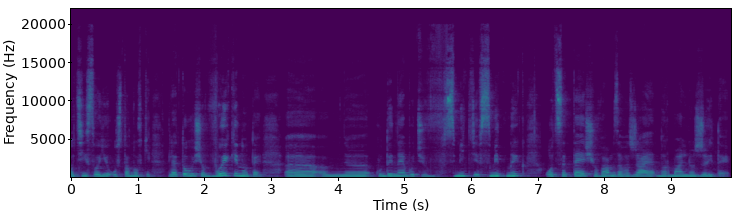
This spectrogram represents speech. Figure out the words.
оці свої установки для того, щоб викинути е, е, куди-небудь в, смітник оце те, що вам заважає нормально жити.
